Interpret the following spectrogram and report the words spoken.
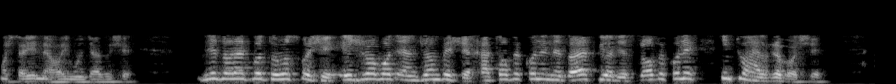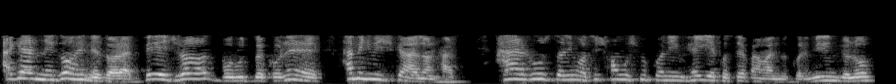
مشتری نهایی منجر بشه. نظارت باید درست باشه اجرا باید انجام بشه خطا بکنه نظارت بیاد اصلاح بکنه این تو حلقه باشه. اگر نگاه نظارت به اجرا ورود بکنه همین میشه که الان هست. هر روز داریم آتیش خاموش می‌کنیم هی یک و عمل می‌کنیم. میریم جلو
